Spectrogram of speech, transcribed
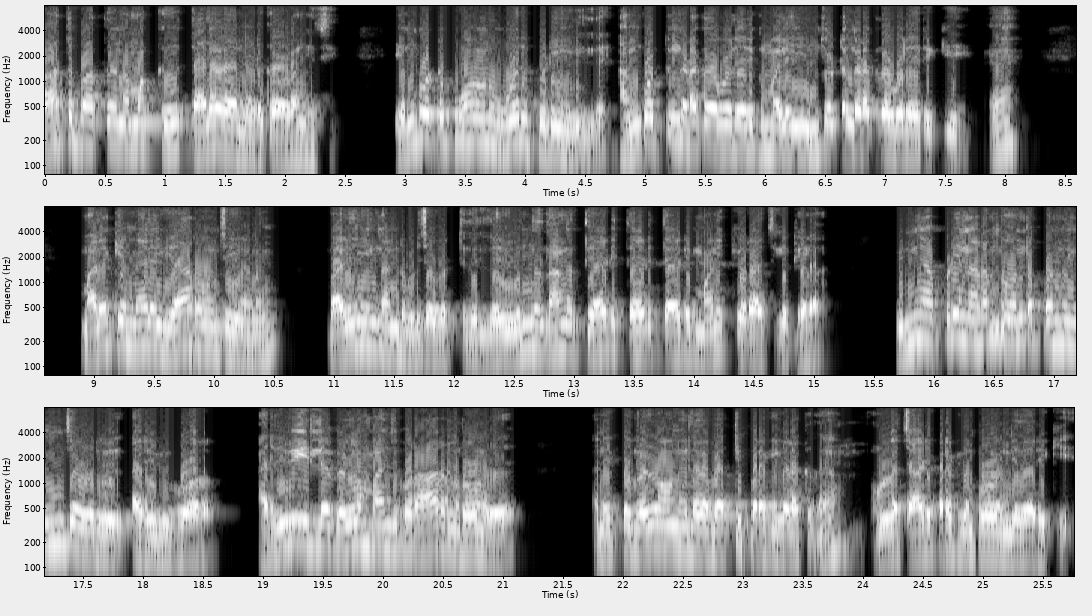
பார்த்து பார்த்து நமக்கு தலைவேன் எடுக்க தொடங்குச்சு. எங்கோட்டு போகணும்னு ஒரு பிடி இல்லை. அங்கோட்டும் கிடக்கிற போல இருக்கு மலை இங்கோட்டும் கிடக்கிற போல இருக்கு. மலைக்கு மேலே ஏறவும் செய்யணும். வழியும் கண்டுபிடிச்ச பற்றதில்லை இருந்து தாங்க தேடி தேடி தேடி மணிக்கு ஒரு ஆச்சு கேட்டீங்களா പിന്നെ അപ്പടി നടന്നു വന്നപ്പോ ഇഞ്ച ഒരു അരുവി പോറും അരുവിയില്ല വെള്ളം പാഞ്ചു പോറ ആറെന്ന് തോന്നുന്നത് അങ്ങനെ ഇപ്പൊ വെള്ളം ഒന്നുമില്ലാതെ വറ്റിപ്പറക്കി കിടക്കുന്നത് ഉള്ള ചാടി പറക്കുന്ന പോവേണ്ടിയതായിരിക്കും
